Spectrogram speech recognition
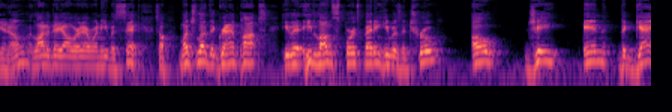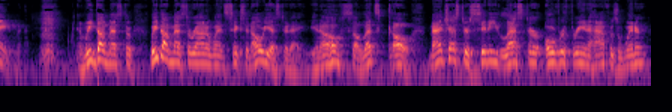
You know, a lot of y'all were there when he was sick. So much love to Grandpops. He, he loves sports betting. He was a true OG in the game. And we done messed we done messed around and went 6 and 0 yesterday, you know? So let's go. Manchester City, Leicester over three and a half was a winner.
